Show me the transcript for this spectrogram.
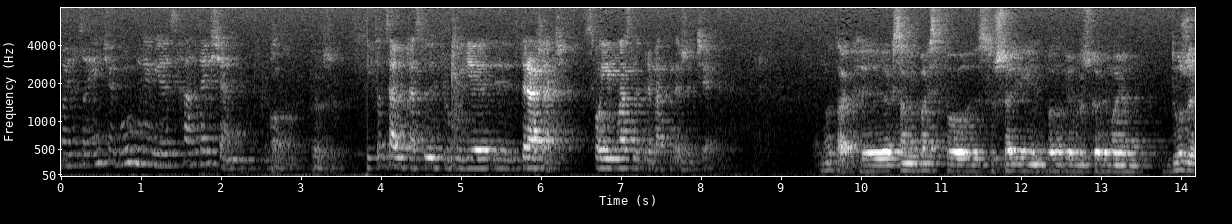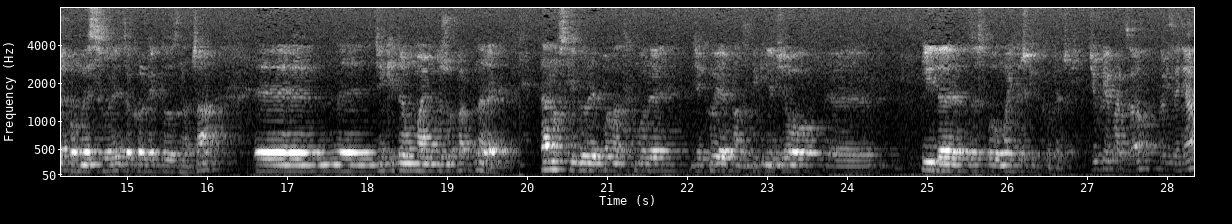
Moim zajęciem głównym jest handel sianem. O, proszę. I to cały czas y, próbuję y, wdrażać swoje własne, prywatne życie. No tak, e, jak sami Państwo słyszeli, Panowie Mruczkowie mają duże pomysły, cokolwiek to oznacza. Dzięki temu mają dużo partnerek. Tarnowskie Góry, Ponad Chmury. Dziękuję Pan Zbigniew Zioło, lider zespołu Majteczki w Kropeczki. Dziękuję bardzo. Do widzenia.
